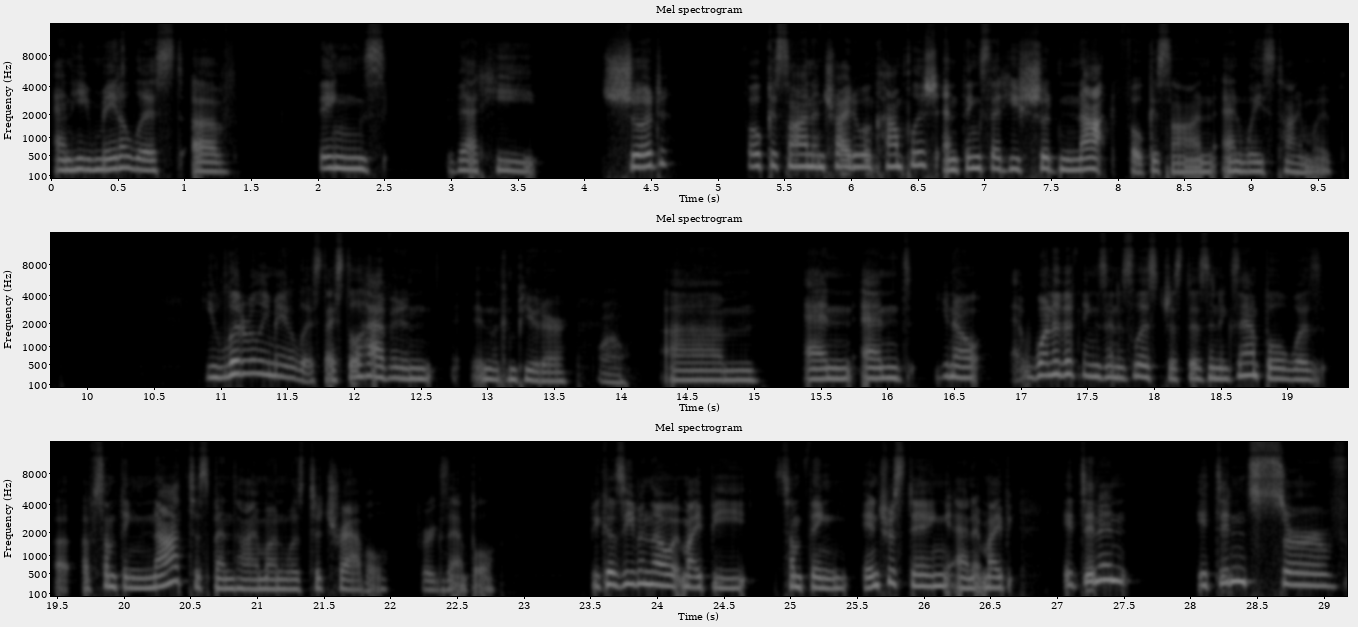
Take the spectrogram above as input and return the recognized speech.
and he made a list of things that he should focus on and try to accomplish and things that he should not focus on and waste time with. He literally made a list. I still have it in in the computer. wow Um, and and you know one of the things in his list, just as an example, was uh, of something not to spend time on was to travel, for example, because even though it might be something interesting and it might be, it didn't it didn't serve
